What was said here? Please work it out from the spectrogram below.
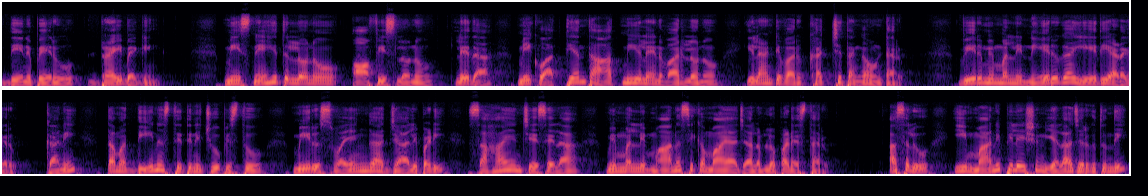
దీని పేరు డ్రై బెగ్గింగ్. మీ స్నేహితుల్లోనూ ఆఫీస్లోనూ లేదా మీకు అత్యంత ఆత్మీయులైన వారిలోనూ ఇలాంటి వారు ఖచ్చితంగా ఉంటారు. వీరు మిమ్మల్ని నేరుగా ఏదీ అడగరు. కానీ తమ దీన స్థితిని చూపిస్తూ మీరు స్వయంగా జాలిపడి సహాయం చేసేలా మిమ్మల్ని మానసిక మాయాజాలంలో పడేస్తారు. అసలు ఈ మానిపులేషన్ ఎలా జరుగుతుంది?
